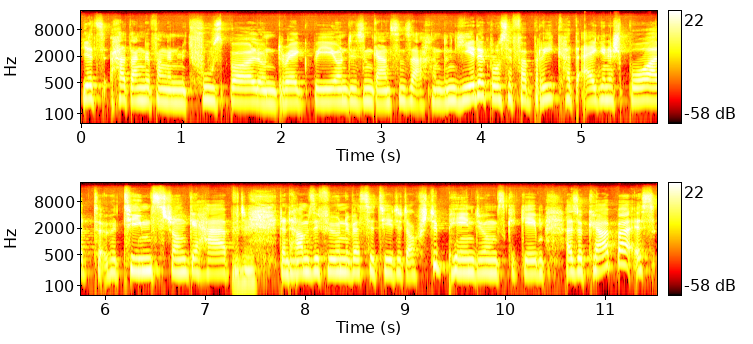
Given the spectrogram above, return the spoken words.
jetzt hat angefangen mit Fußball und Rugby und diesen ganzen Sachen. Denn jede große Fabrik hat eigene Sportteams schon gehabt. Mhm. Dann haben sie für Universitäten auch Stipendiums gegeben. Also Körper, es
